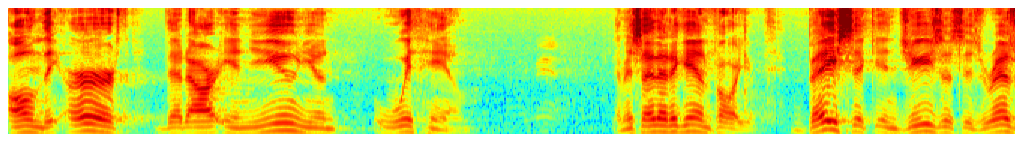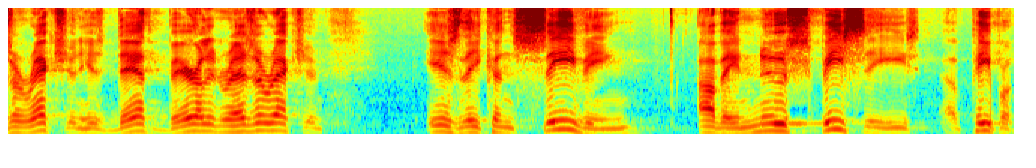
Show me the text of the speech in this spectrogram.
on the earth that are in union with Him. Let me say that again for you. Basic in Jesus' resurrection, His death, burial, and resurrection, is the conceiving of a new species of people.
